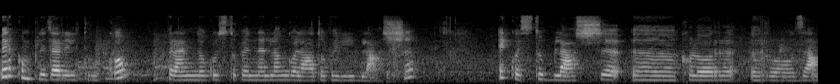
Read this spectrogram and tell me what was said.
per completare il trucco prendo questo pennello angolato per il blush e questo blush eh, color rosa.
